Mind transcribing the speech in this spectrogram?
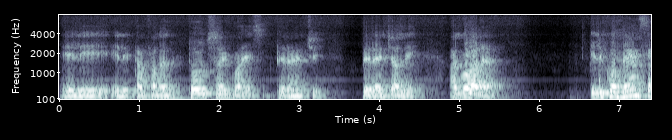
Ele ele está falando que todos são iguais perante perante a lei. Agora, ele começa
